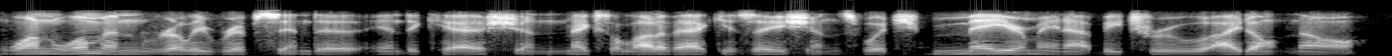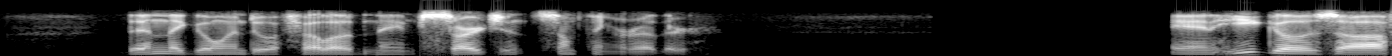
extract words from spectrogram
one woman really rips into into Keshe and makes a lot of accusations which may or may not be true i don't know. Then they go into a fellow named sergeant something or other. And he goes off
